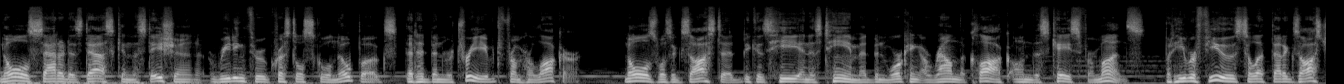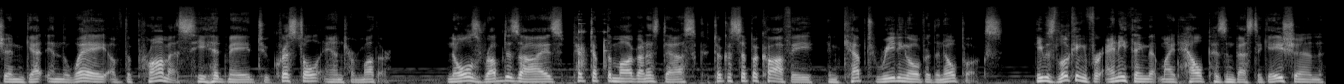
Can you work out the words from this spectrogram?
Knowles sat at his desk in the station reading through Crystal's school notebooks that had been retrieved from her locker. Knowles was exhausted because he and his team had been working around the clock on this case for months, but he refused to let that exhaustion get in the way of the promise he had made to Crystal and her mother. Knowles rubbed his eyes, picked up the mug on his desk, took a sip of coffee, and kept reading over the notebooks. He was looking for anything that might help his investigation,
